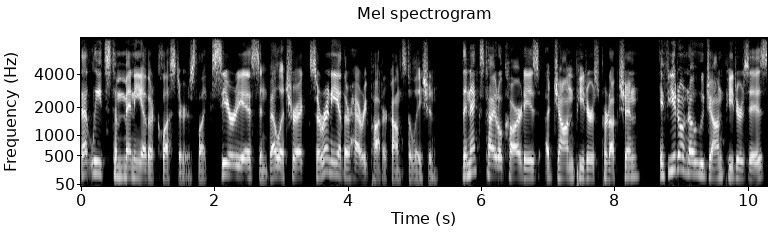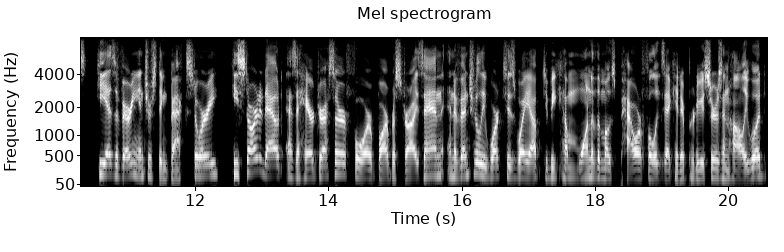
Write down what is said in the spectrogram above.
that leads to many other clusters like Sirius and Bellatrix or any other Harry Potter constellation. The next title card is a Jon Peters production. If you don't know who Jon Peters is, he has a very interesting backstory. He started out as a hairdresser for Barbra Streisand and eventually worked his way up to become one of the most powerful executive producers in Hollywood.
